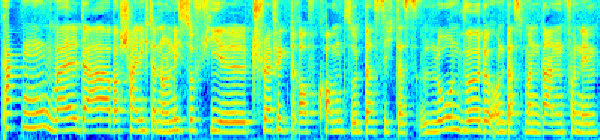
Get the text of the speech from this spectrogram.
packen, weil da wahrscheinlich dann noch nicht so viel Traffic drauf kommt sodass sich das lohnen würde und dass man dann von dem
